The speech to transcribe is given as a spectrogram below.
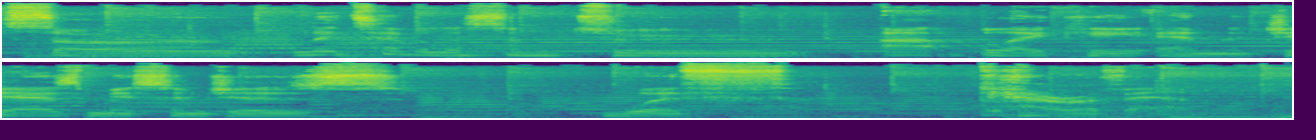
So let's have a listen to Art Blakey and the Jazz Messengers with Caravan.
